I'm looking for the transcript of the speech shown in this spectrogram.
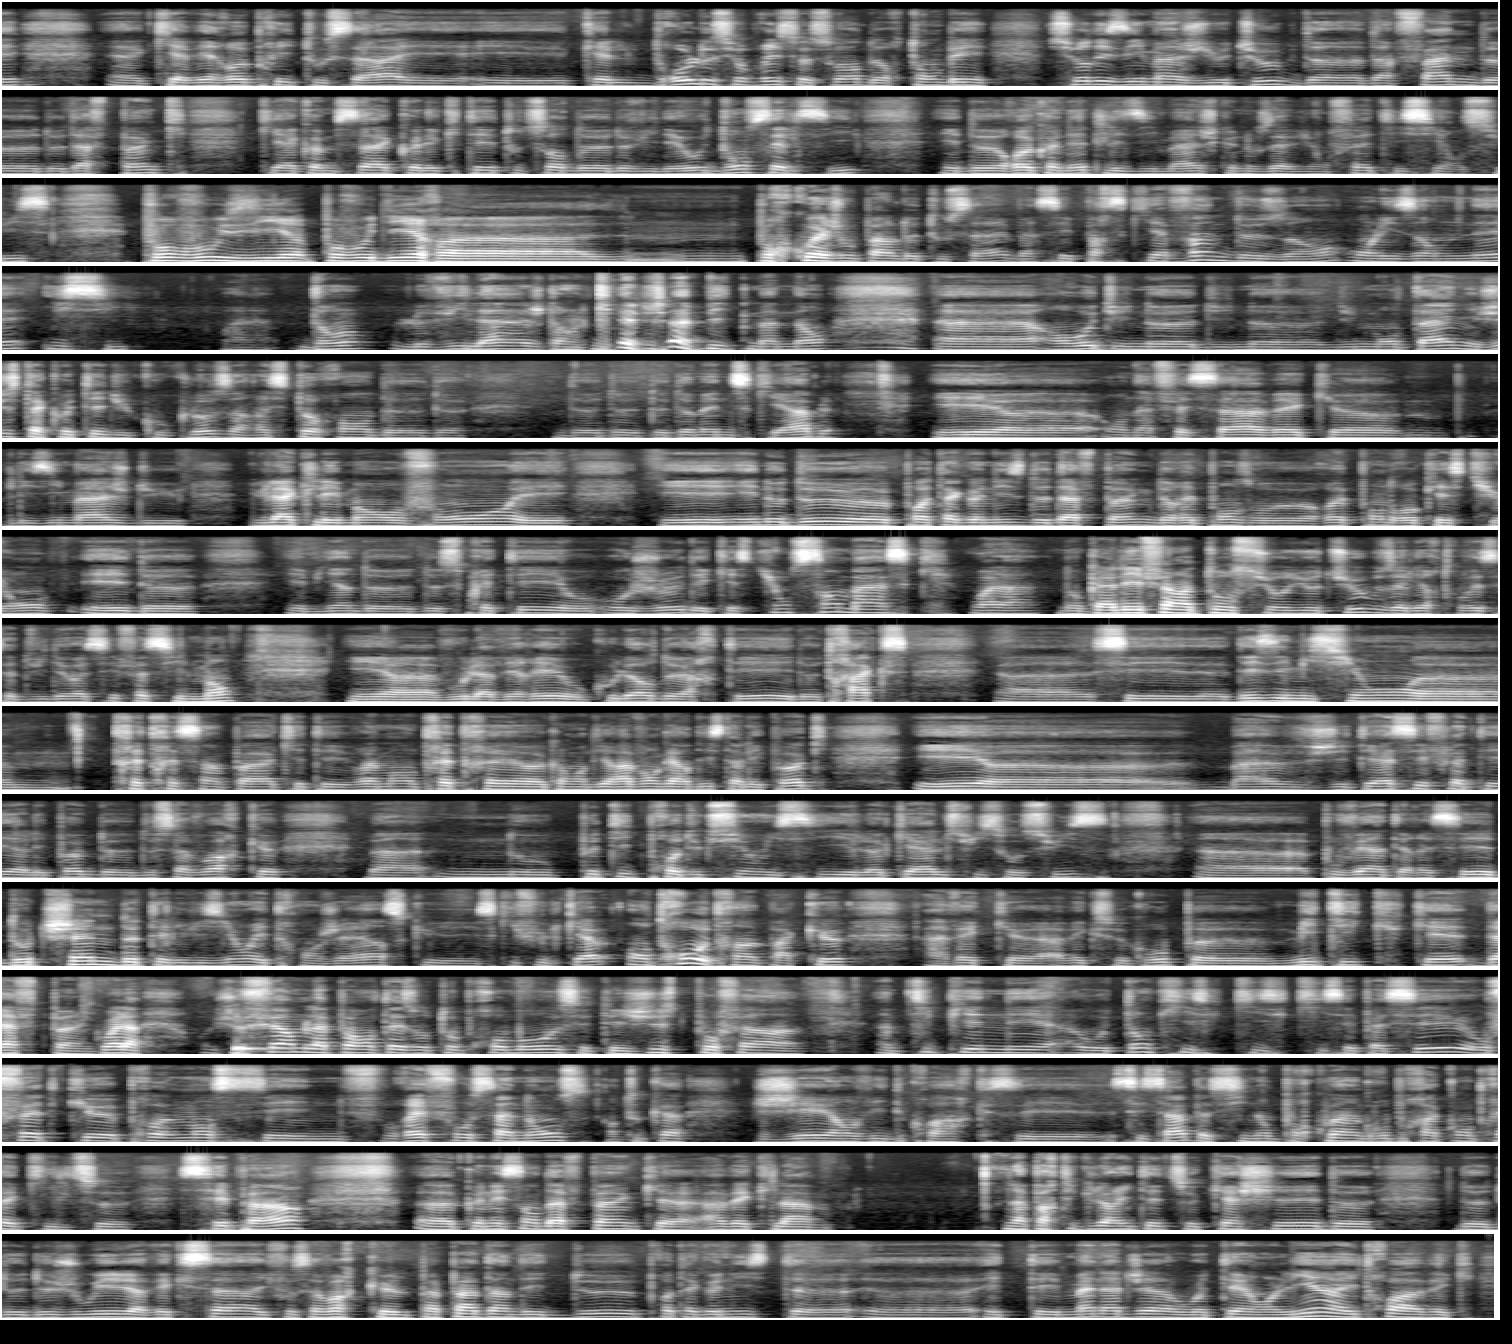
qui avait repris tout ça. Et, et, quelle drôle de surprise ce soir de retomber sur des images YouTube d'un fan de, Daft Punk qui a comme ça collecté toutes sortes de, vidéos, dont celle-ci, et de reconnaître les images que nous avions faites ici en Suisse. Pour vous dire, pour vous dire euh, pourquoi je vous parle de tout ça, eh ben c'est parce qu'il y a 22 ans, on les emmenait ici, dans le village dans lequel j'habite maintenant, euh, en haut d'une montagne, juste à côté du Close, un restaurant de, domaine skiable. Et euh, on a fait ça avec les images du, lac Léman au fond et, nos deux euh, protagonistes de Daft Punk de répondre, répondre aux questions et de, eh bien de, se prêter au, jeu des questions sans masque. Voilà. Donc allez faire un tour sur YouTube, vous allez retrouver cette vidéo assez facilement et euh, vous la verrez aux couleurs de Arte et de Trax. Euh, c'est des émissions euh, très très sympas qui étaient vraiment très très comment dire avant-gardistes à l'époque et bah, j'étais assez flatté à l'époque de, savoir que bah, nos petites productions ici locales suisses-au-suisse pouvaient intéresser d'autres chaînes de télévision étrangères ce qui, fut le cas entre autres hein, pas que avec, avec ce groupe mythique qu'est Daft Punk voilà je ferme la parenthèse auto-promo c'était juste pour faire un, petit pied de nez au temps qui, s'est passé, au fait que probablement c'est une vraie fausse annonce. En tout cas, j'ai envie de croire que c'est ça, parce que sinon pourquoi un groupe raconterait qu'il se sépare euh, Connaissant Daft Punk avec la, la particularité de se cacher, de, jouer avec ça. Il faut savoir que le papa d'un des deux protagonistes euh, euh, était manager ou était en lien étroit avec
